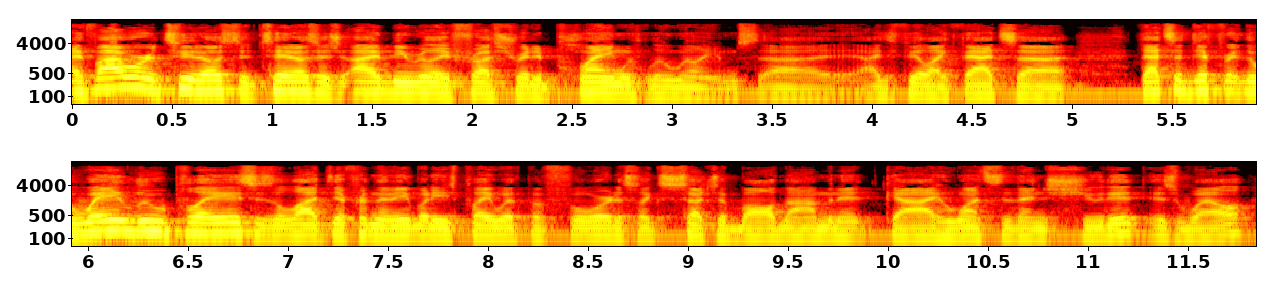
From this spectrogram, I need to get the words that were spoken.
If I were Teodosic, Teodosic, I'd be really frustrated playing with Lou Williams. Uh, I feel like that's a that's a different. The way Lou plays is a lot different than anybody he's played with before. Just like such a ball dominant guy who wants to then shoot it as well.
